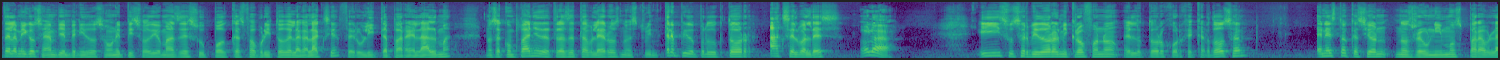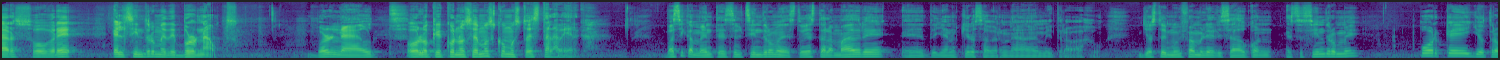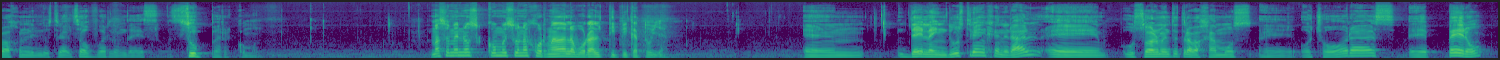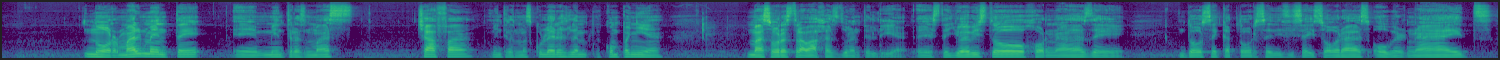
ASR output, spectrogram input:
¿Qué tal amigos? Sean bienvenidos a un episodio más de su podcast favorito de la galaxia, Ferulita para el Alma. Nos acompaña detrás de tableros nuestro intrépido productor Axel Valdés Hola. y su servidor al micrófono, el doctor Jorge Cardosa. En esta ocasión nos reunimos para hablar sobre el síndrome de burnout, Burnout. o lo que conocemos como estoy hasta la verga. Básicamente es el síndrome de estoy hasta la madre, eh, de ya no quiero saber nada de mi trabajo. Yo estoy muy familiarizado con este síndrome porque yo trabajo en la industria del software donde es súper común. Más o menos, ¿cómo es una jornada laboral típica tuya? Em, de la industria en general, eh, usualmente trabajamos eh, ocho horas, eh, pero normalmente, mientras más chafa, mientras más culera es la compañía, más horas trabajas durante el día. Este, yo he visto jornadas de 12, 14, 16 horas, overnights,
